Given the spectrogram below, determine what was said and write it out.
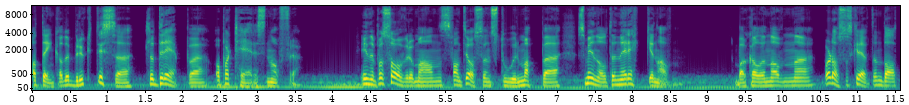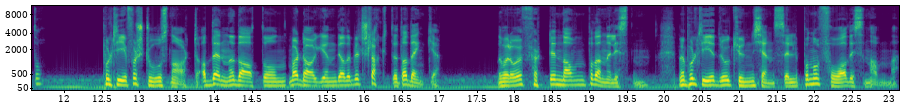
at Denk hadde brukt disse til å drepe og partere sine ofre. Inne på soverommet hans fant de også en stor mappe som inneholdt en rekke navn. Bak alle navnene var det også skrevet en dato. Politiet forsto snart at denne datoen var dagen de hadde blitt slaktet av Denke. Det var over 40 navn på denne listen, men politiet dro kun kjensel på noen få av disse navnene.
